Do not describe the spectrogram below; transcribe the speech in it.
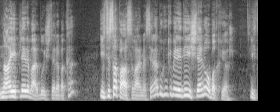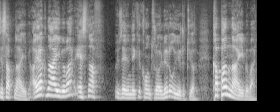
naipleri var bu işlere bakan. İhtisap ağası var mesela. Bugünkü belediye işlerine o bakıyor. İhtisap naibi. Ayak naibi var. Esnaf üzerindeki kontrolleri o yürütüyor. Kapan naibi var.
